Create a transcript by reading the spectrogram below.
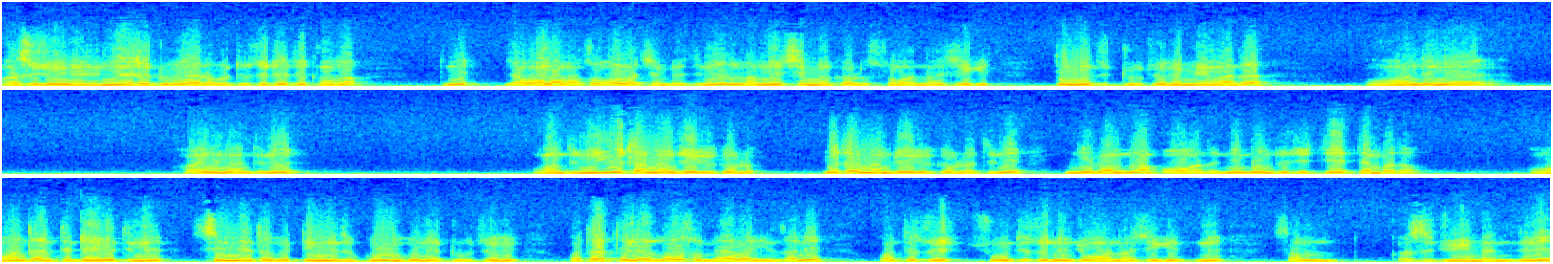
gā sū yō nyāchā dhūyā rō, tī sūtē tī kāngā, tī nī yāgā lā mā tsōgā bā yuto namdegi kabla tini nipangang pawa wata nipon tuji je tenpa wāntān tēnē tēnē sēnē tō kē tēnē tō gōyō gōne tō tsō kē wātā tēlē lō sō mē bā yīnsā nē wā tē sō shōng tē sō nē chōng wā nā shē kē tēnē sāng kā sē chūyī mē tēnē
